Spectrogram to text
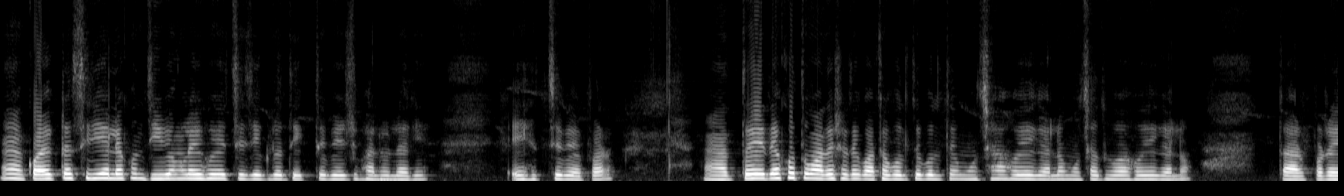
হ্যাঁ কয়েকটা সিরিয়াল এখন জি বাংলায় হয়েছে যেগুলো দেখতে বেশ ভালো লাগে। এই হচ্ছে ব্যাপার। তো এই দেখো তোমাদের সাথে কথা বলতে বলতে মোছা হয়ে গেল, মোছা ধোয়া হয়ে গেল। তারপরে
